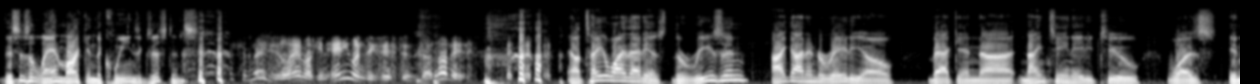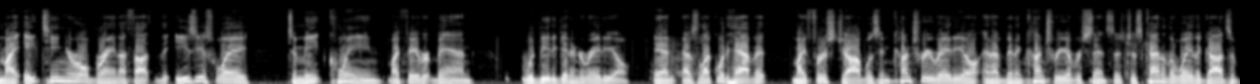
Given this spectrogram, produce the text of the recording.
This is a landmark in the Queen's existence. It's amazing, a landmark in anyone's existence. I love it. and I'll tell you why that is. The reason I got into radio back in uh, 1982 was in my 18 year old brain, I thought the easiest way to meet Queen, my favorite band, would be to get into radio. And as luck would have it, my first job was in country radio, and I've been in country ever since. It's just kind of the way the gods have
